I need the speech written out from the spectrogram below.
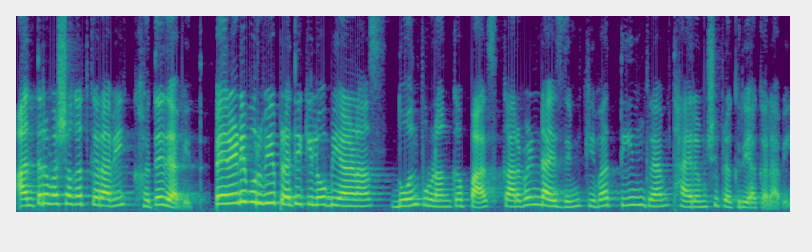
आंतरमशागत करावी खते द्यावीत. पेरणीपूर्वी प्रति किलो बियाणास दोन पूर्णांक पाच कार्बन डायझिम किंवा तीन ग्रॅम थायरमची प्रक्रिया करावी.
